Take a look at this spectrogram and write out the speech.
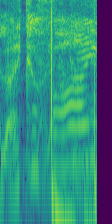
Like a fire.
